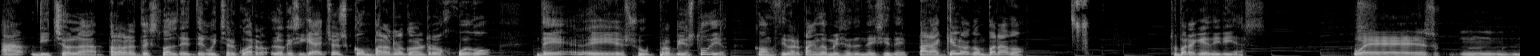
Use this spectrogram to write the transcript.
ha dicho la palabra textual de The Witcher 4. Lo que sí que ha hecho es compararlo con otro juego de eh, su propio estudio, con Cyberpunk 2077. ¿Para qué lo ha comparado? ¿Tú para qué dirías? Pues mm,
